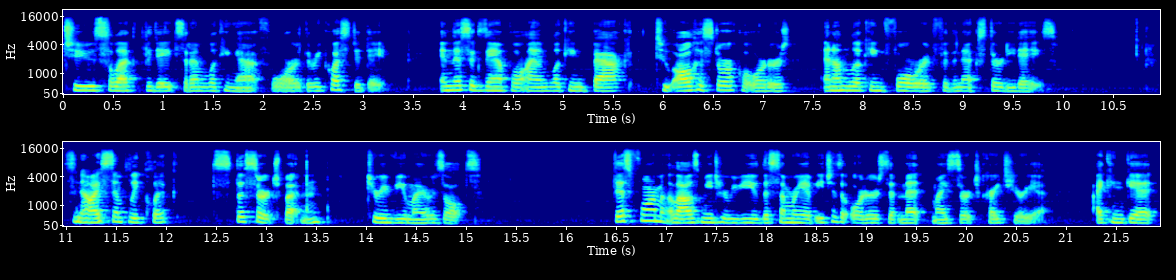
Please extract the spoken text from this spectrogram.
to select the dates that I'm looking at for the requested date. In this example, I am looking back to all historical orders and I'm looking forward for the next 30 days. So now I simply click the search button to review my results. This form allows me to review the summary of each of the orders that met my search criteria. I can get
